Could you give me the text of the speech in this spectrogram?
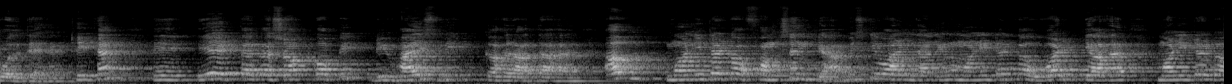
बोलते हैं, ठीक है? ये एक तरह का सॉफ्ट कॉपी डिवाइस भी कहलाता है। अब मॉनिटर का फ़ंक्शन क्या है? इसके बारे में जानेंगे। मॉनिटर का वर्ड क्या है? मॉनिटर का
